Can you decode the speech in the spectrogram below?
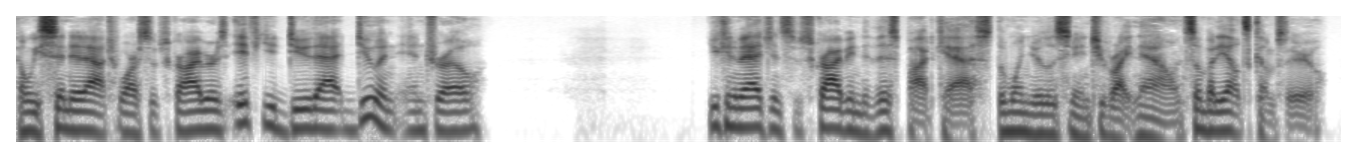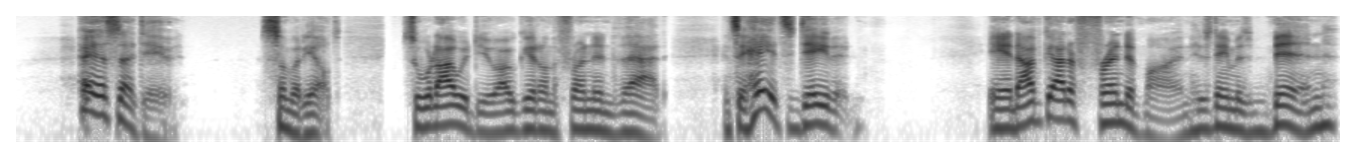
and we send it out to our subscribers. If you do that, do an intro. You can imagine subscribing to this podcast, the one you're listening to right now, and somebody else comes through. Hey, that's not David, somebody else. So, what I would do, I would get on the front end of that and say, Hey, it's David. And I've got a friend of mine. His name is Ben.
